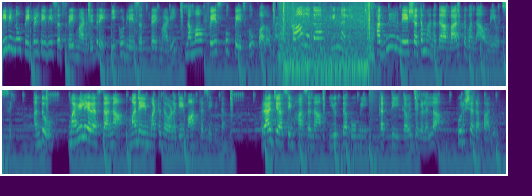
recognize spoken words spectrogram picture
ನೀವಿನ್ನು ಪೀಪಲ್ ಟಿವಿ ಸಬ್ಸ್ಕ್ರೈಬ್ ಮಾಡದಿದ್ರೆ ಈ ಕೂಡಲೇ ಸಬ್ಸ್ಕ್ರೈಬ್ ಮಾಡಿ ನಮ್ಮ ಫೇಸ್ಬುಕ್ ಪೇಜ್ಗೂ ಫಾಲೋ ಮಾಡಿ. ಕಾಲದ ಹಿನ್ನೆಲೆ. ಹದಿನೇಳನೇ ಶತಮಾನದ ಭಾರತವನ್ನ ಒಮ್ಮೆ ಯೋಚಿಸಿ. ಅಂದು ಮಹಿಳೆಯರ ಸ್ಥಾನ ಮನೆ ಮಠದ ಒಳಗೆ ಮಾತ್ರ ಸೀಮಿತ. ರಾಜ್ಯ ಸಿಂಹಾಸನ, ಯುದ್ಧ ಭೂಮಿ, ಕತ್ತಿ, ಕವಚಗಳೆಲ್ಲ ಪುರುಷರ ಪಾಲು.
